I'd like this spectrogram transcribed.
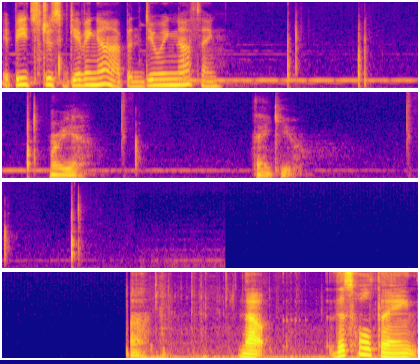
it beats just giving up and doing nothing. Maria, thank you. Now, this whole thing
